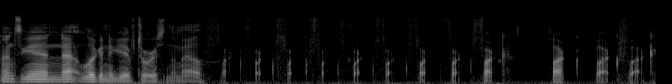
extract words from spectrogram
Once again, not looking to give Taurus in the mouth. Fuck, fuck, fuck, fuck, fuck, fuck, fuck, fuck, fuck, fuck, fuck, fuck.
